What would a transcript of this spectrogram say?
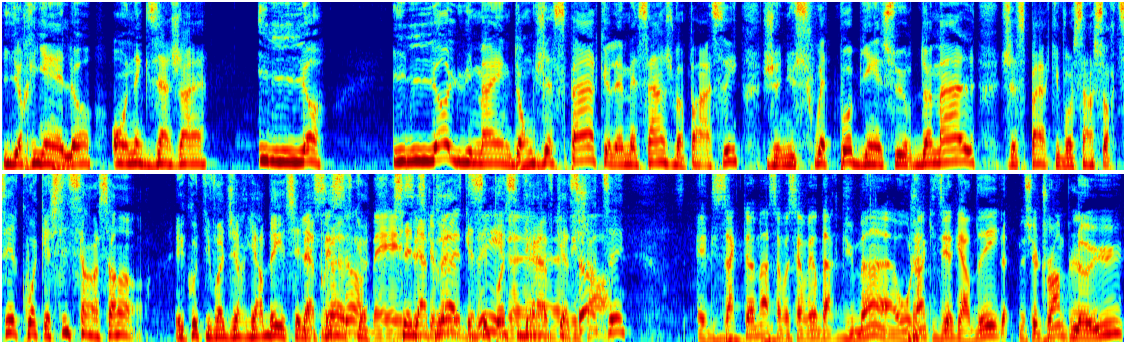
il y a rien là, on exagère il l'a. Il l'a lui-même. Donc, j'espère que le message va passer. Je ne souhaite pas, bien sûr, de mal. J'espère qu'il va s'en sortir. Quoique s'il s'en sort, écoute, il va dire, regardez, c'est la ben, preuve que, ben, c'est la preuve que c'est pas si grave que ça, tu sais. Exactement, ça va servir d'argument aux gens ben, qui disent regardez, M. Trump l'a eu,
